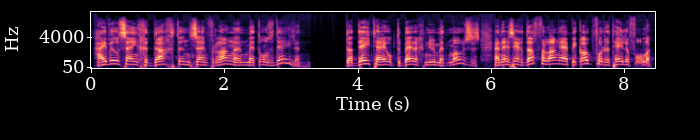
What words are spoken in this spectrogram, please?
Hij wil zijn gedachten, zijn verlangen met ons delen. Dat deed hij op de berg nu met Mozes. En hij zegt, dat verlangen heb ik ook voor het hele volk.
